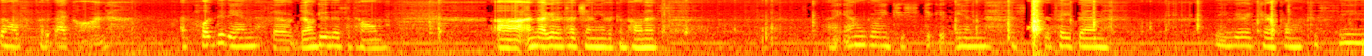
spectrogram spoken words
The belt, put it back on. I plugged it in, so don't do this at home. Uh, I'm not going to touch any of the components. I am going to stick it in, stick the tape in, being very careful to see.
